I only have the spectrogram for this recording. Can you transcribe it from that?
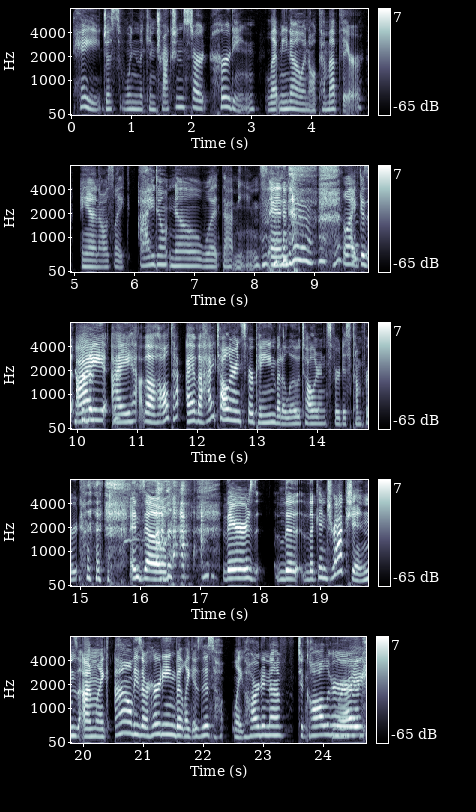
Hey, just when the contractions start hurting, let me know and I'll come up there. And I was like, I don't know what that means. And like because i i have a hall to- i have a high tolerance for pain but a low tolerance for discomfort and so there's the the contractions i'm like oh these are hurting but like is this like hard enough to call her right,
